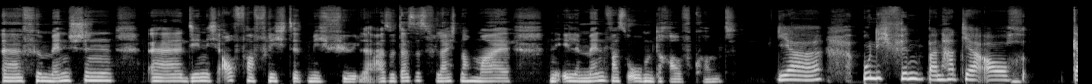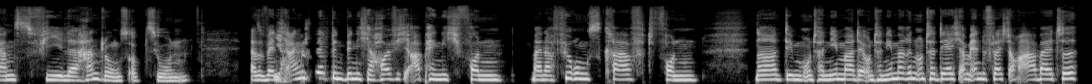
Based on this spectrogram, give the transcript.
äh, für Menschen, äh, denen ich auch verpflichtet mich fühle. Also das ist vielleicht nochmal ein Element, was oben drauf kommt. Ja, und ich finde, man hat ja auch ganz viele Handlungsoptionen. Also wenn ja. ich angestellt bin, bin ich ja häufig abhängig von meiner Führungskraft, von na, dem Unternehmer, der Unternehmerin, unter der ich am Ende vielleicht auch arbeite.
